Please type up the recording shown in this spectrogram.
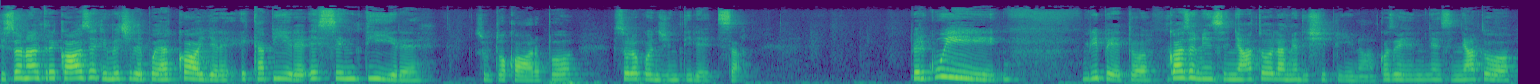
ci sono altre cose che invece le puoi accogliere e capire e sentire sul tuo corpo solo con gentilezza. Per cui, ripeto, cosa mi ha insegnato la mia disciplina, cosa mi ha insegnato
